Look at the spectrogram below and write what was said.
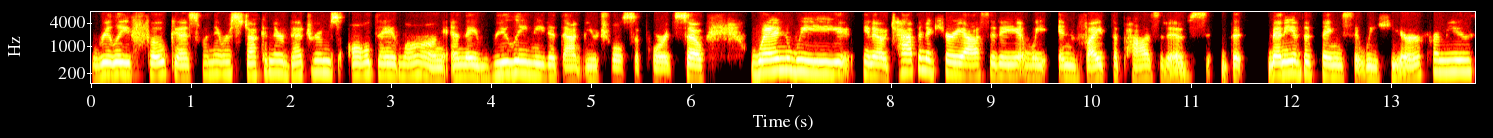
really focus when they were stuck in their bedrooms all day long and they really needed that mutual support. So when we, you know, tap into curiosity and we invite the positives, that many of the things that we hear from youth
